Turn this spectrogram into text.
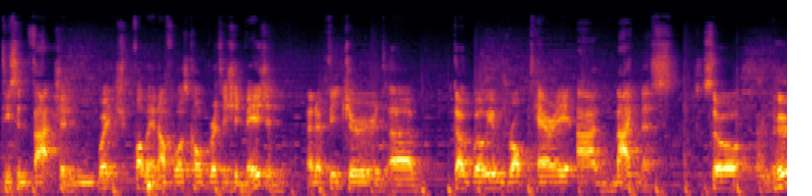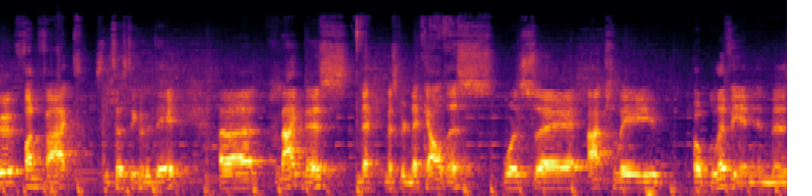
decent faction, which, funnily enough, was called British Invasion, and it featured uh, Doug Williams, Rob Terry, and Magnus. So, who, fun fact, statistic of the day, uh, Magnus, Nick, Mr. Nick Aldis, was uh, actually Oblivion in the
